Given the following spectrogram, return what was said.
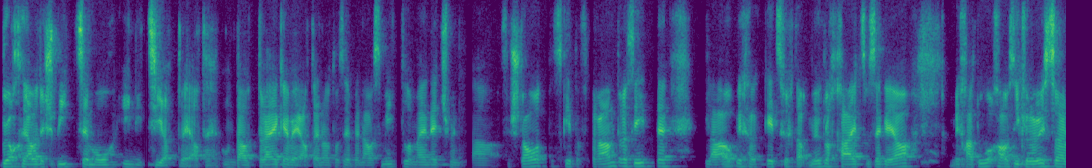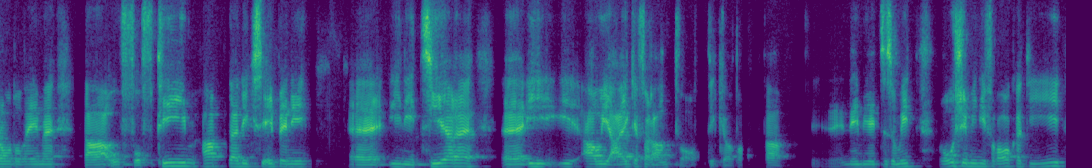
wirklich auch der Spitze muss initiiert werden und auch tragen werden, oder dass eben auch das Mittelmanagement da versteht. Es gibt auf der anderen Seite, glaube ich, gibt es vielleicht auch die Möglichkeit zu sagen, ja, man kann durchaus in größeren Unternehmen da auf, auf Team, Abteilungsebene äh, initiieren, äh, in, in, auch in Eigenverantwortung. Oder? Da nehme ich jetzt so mit. Roger, meine Frage die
